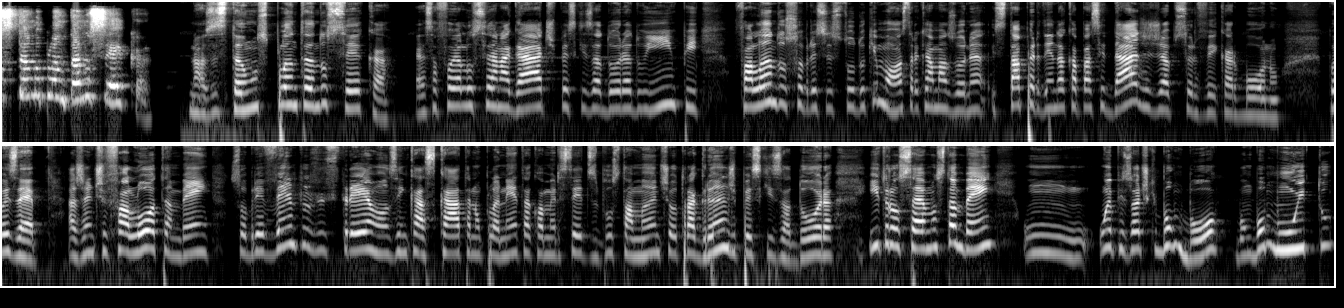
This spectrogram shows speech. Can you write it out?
estamos plantando seca. Nós estamos plantando seca. Essa foi a Luciana Gatti, pesquisadora do INPE, falando sobre esse estudo que mostra que a Amazônia está perdendo a capacidade de absorver carbono. Pois é, a gente falou também sobre eventos extremos em cascata no planeta com a Mercedes Bustamante, outra grande pesquisadora, e trouxemos também um, um episódio que bombou, bombou muito,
